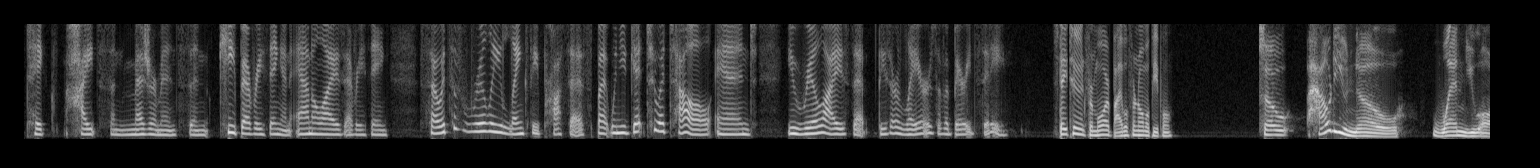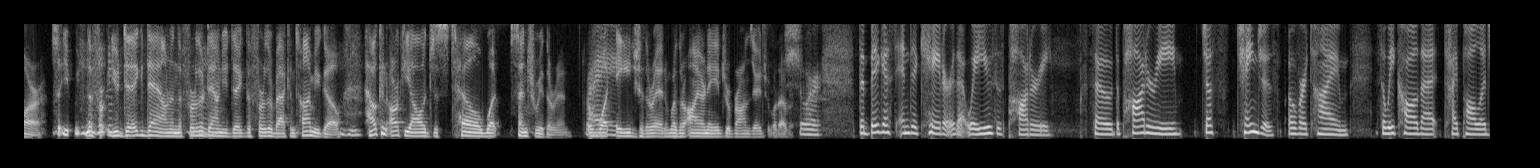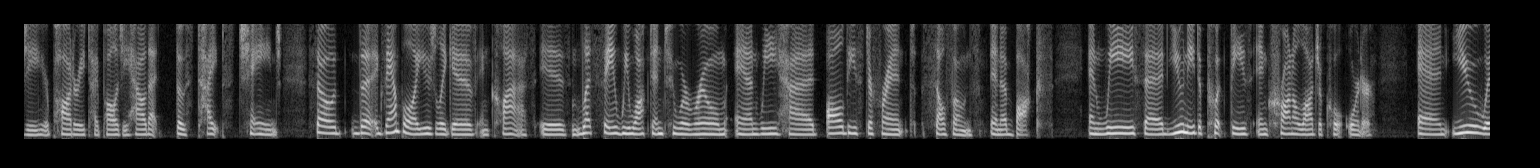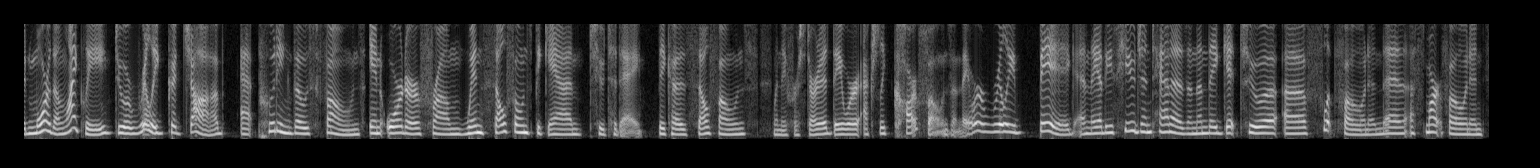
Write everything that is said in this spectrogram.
take heights and measurements and keep everything and analyze everything. So it's a really lengthy process. But when you get to a tell and you realize that these are layers of a buried city. Stay tuned for more Bible for Normal People. So, how do you know when you are? So, you, the, you dig down, and the further mm-hmm. down you dig, the further back in time you go. Mm-hmm. How can archaeologists tell what century they're in? or right. what age they're in, whether Iron Age or Bronze Age or whatever. Sure. The biggest indicator that we use is pottery. So the pottery just changes over time. So we call that typology, your pottery typology, how that those types change. So, the example I usually give in class is let's say we walked into a room and we had all these different cell phones in a box and we said, you need to put these in chronological order. And you would more than likely do a really good job at putting those phones in order from when cell phones began to today. Because cell phones, when they first started, they were actually car phones and they were really big and they had these huge antennas. And then they get to a, a flip phone and then a smartphone. And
